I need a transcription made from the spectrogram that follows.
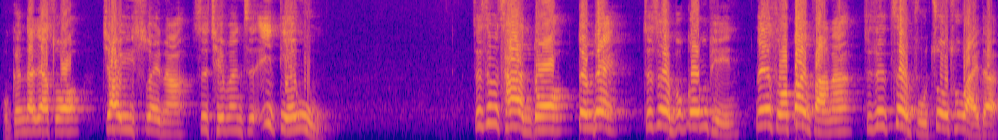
我跟大家说，交易税呢是千分之一点五，这是不是差很多？对不对？这是很不公平。那有什么办法呢？这是政府做出来的，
